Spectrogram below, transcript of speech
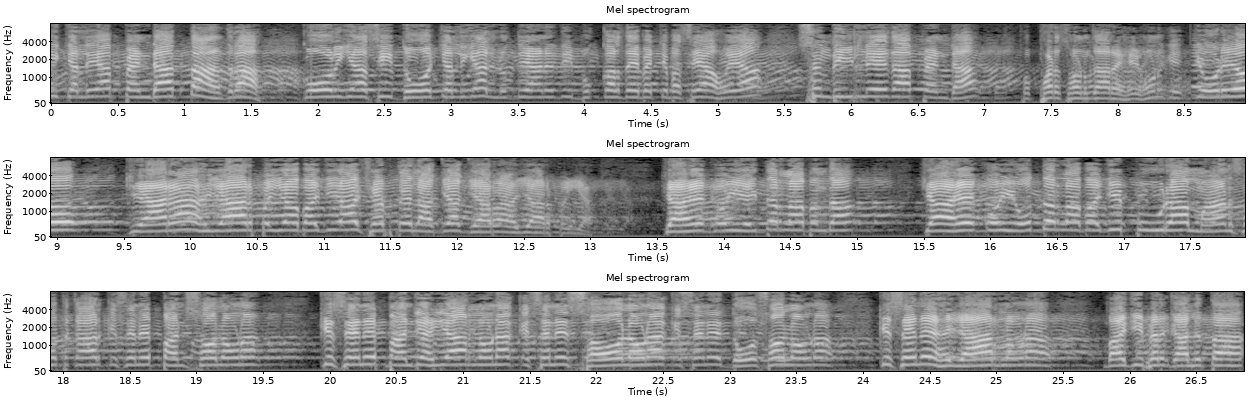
ਹੁਣੀ ਚੱਲਿਆ, ਪਿੰਡਾ ਧਾਂਦਰਾ। ਗੋਲੀਆਂ ਸੀ, ਦੋ ਚੱਲੀਆਂ, ਲੁਧਿਆਣੇ ਦੀ ਬੁੱਕਲ ਦੇ ਵਿੱਚ ਵਸਿਆ ਹੋਇਆ ਸੰਦੀਲੇ ਦਾ ਪਿੰਡ ਫੁੱਫੜ ਸੁਣਦਾ ਰਹੇ ਹੋਣਗੇ। ਜੋੜਿਓ 11000 ਰੁਪਇਆ ਬਾਈ ਜੀ ਆ ਸ਼ਿਪ ਤੇ ਲੱਗ ਗਿਆ 11000 ਰੁਪਇਆ ਚਾਹੇ ਕੋਈ ਇਧਰਲਾ ਬੰਦਾ, ਚਾਹੇ ਕੋਈ ਉਧਰਲਾ ਬਾਈ ਜੀ, ਪੂਰਾ ਮਾਣ ਸਤਕਾਰ ਕਿਸੇ ਨੇ 500 ਲਾਉਣਾ, ਕਿਸੇ ਨੇ 5000 ਲਾਉਣਾ, ਕਿਸੇ ਨੇ 100 ਲਾਉਣਾ, ਕਿਸੇ ਨੇ 200 ਲਾਉਣਾ, ਕਿਸੇ ਨੇ 1000 ਲਾਉਣਾ। ਬਾਈ ਜੀ, ਫਿਰ ਗੱਲ ਤਾਂ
